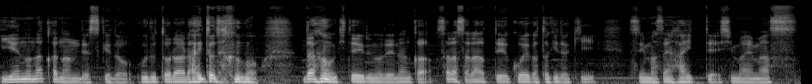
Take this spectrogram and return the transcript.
家の中なんですけどウルトラライトダウンをダウンを着ているのでなんかサラサラっていう声が時々すいません入ってしまいます。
